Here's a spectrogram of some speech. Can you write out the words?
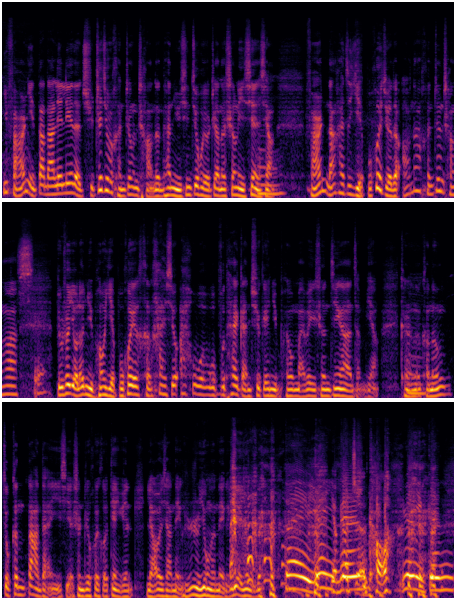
你反而你大大咧咧的去，这就是很正常的，他女性就会有这样的生理现象。反而男孩子也不会觉得哦，那很正常啊。是，比如说有了女朋友也不会很害羞，哎，我我不太敢去给女朋友买卫生巾啊，怎么样？可能可能就更大胆一些，甚至会和店员聊一下哪个日用的，哪个夜用的。对，愿意有没有折扣？愿意跟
